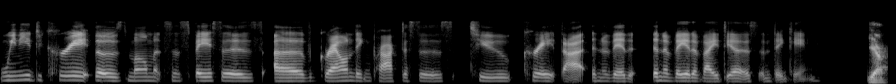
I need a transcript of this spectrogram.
we need to create those moments and spaces of grounding practices to create that innovative innovative ideas and thinking. Yeah,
